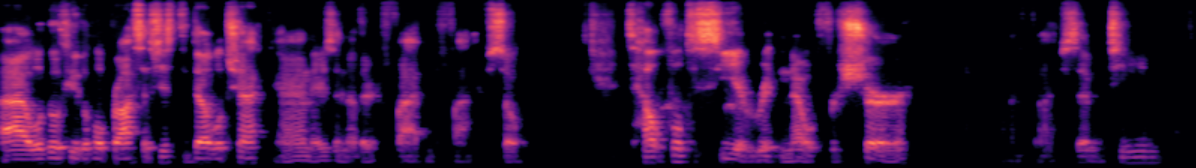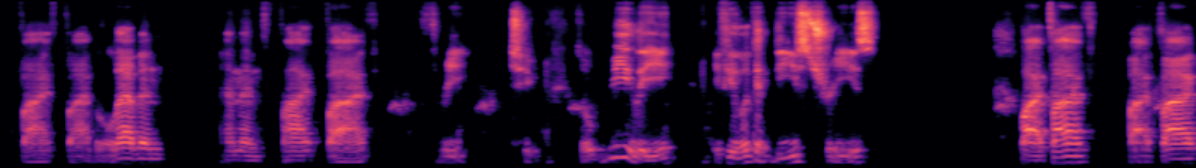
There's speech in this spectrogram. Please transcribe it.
Uh, we'll go through the whole process just to double check. And there's another 5 and 5. So it's helpful to see it written out for sure. 5, 5, 17, 5, 5, 11, and then 5, 5, 3, 2. So really, if you look at these trees, 5, 5, 5, 5,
